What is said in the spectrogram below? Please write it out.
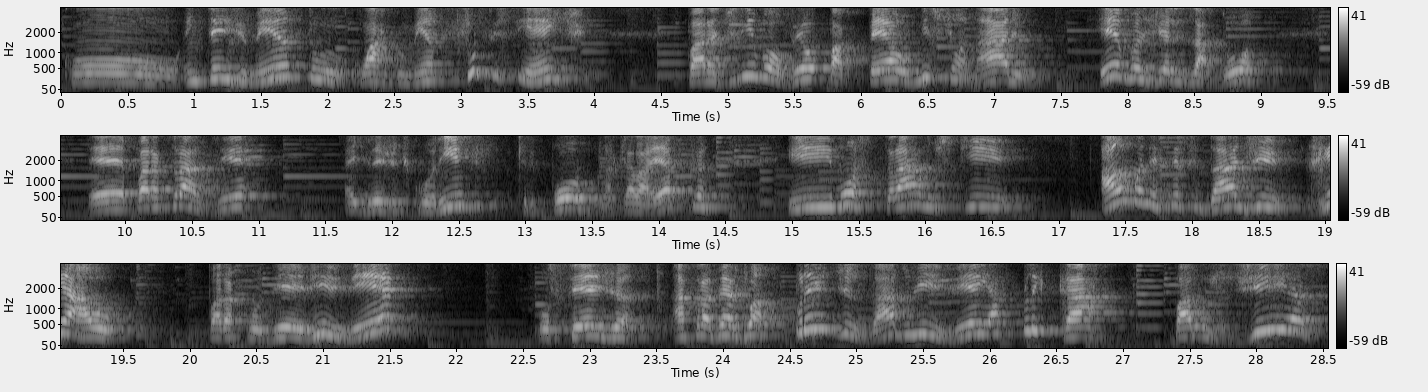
com entendimento, com argumento suficiente para desenvolver o papel missionário, evangelizador, é, para trazer a igreja de Corinto, aquele povo naquela época, e mostrar-nos que há uma necessidade real para poder viver, ou seja, através do aprendizado, viver e aplicar para os dias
